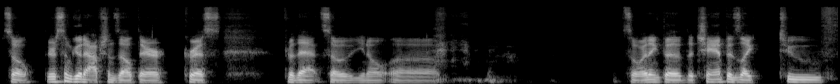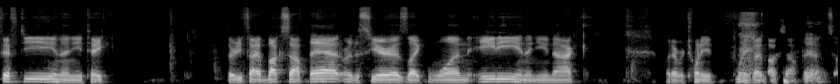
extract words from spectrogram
so there's some good options out there, Chris, for that. So you know, uh, so I think the the Champ is like 250, and then you take 35 bucks off that, or the Sierra is like 180, and then you knock whatever 20 25 bucks off that. Yeah. So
